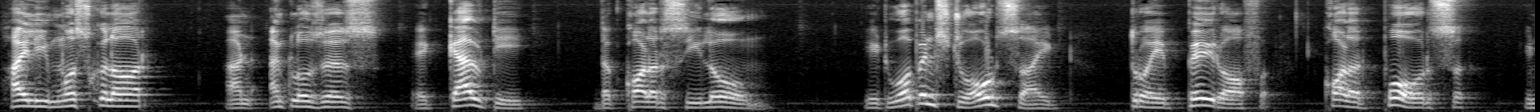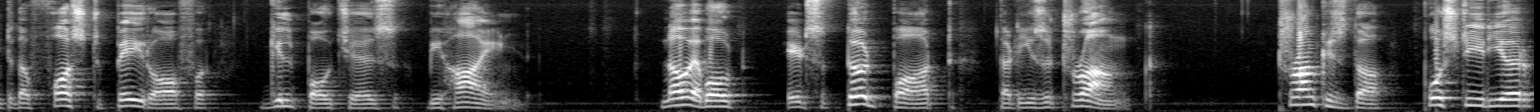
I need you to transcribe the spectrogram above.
highly muscular and encloses a cavity, the collar coelom. It opens to outside through a pair of collar pores into the first pair of gill pouches behind. Now about its third part that is trunk. Trunk is the posterior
